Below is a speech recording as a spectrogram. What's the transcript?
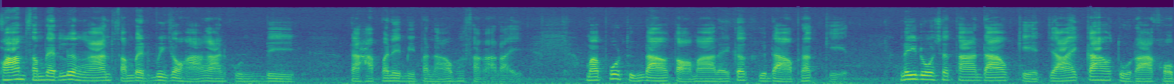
ความสำเร็จเรื่องงานสำเร็จวิ่งเข้าหางานคุณดีนะครับไม่ได้มีปัญหาอุปสรรคอะไร มาพูดถึงดาวต่อมาเลยก็คือดาวพระเกตในดวงชะตาดาวเกตย้าย 9 ตุลาคม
